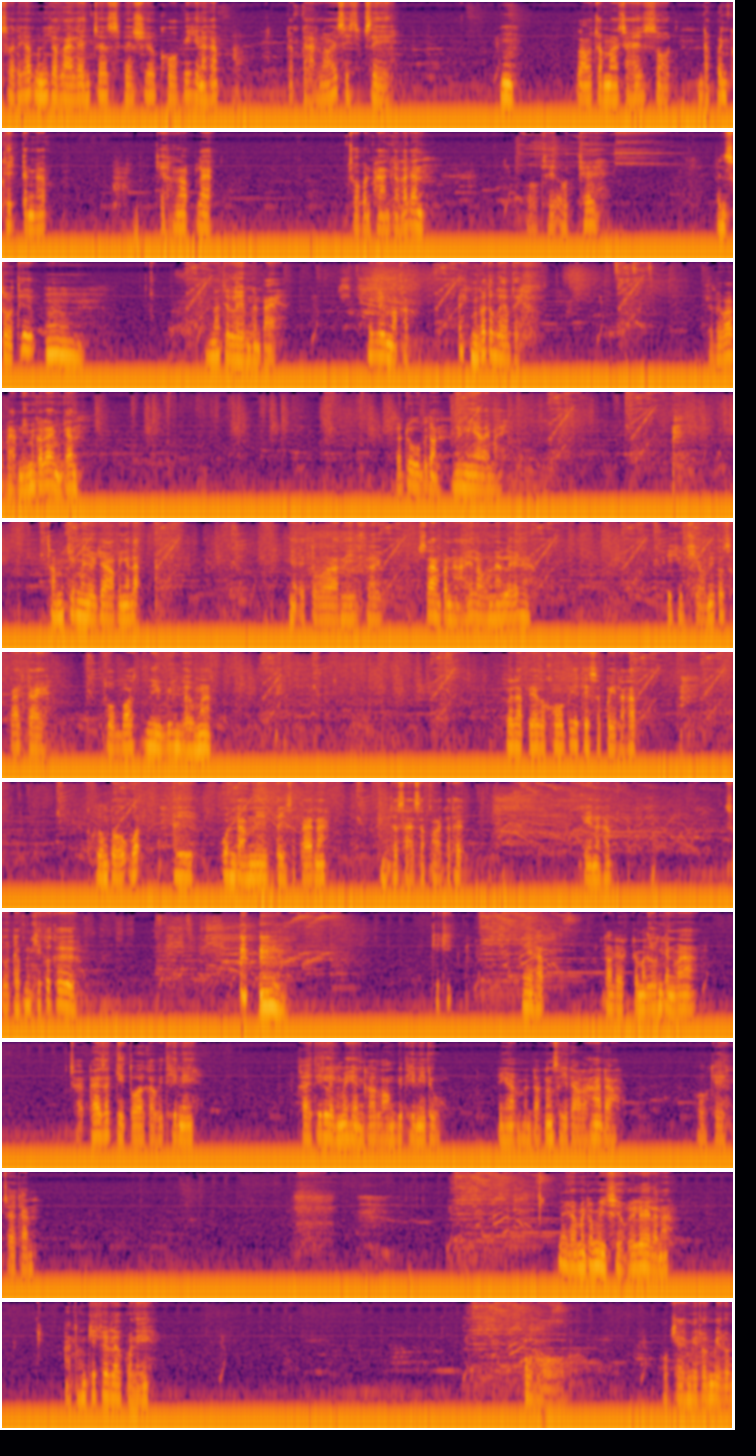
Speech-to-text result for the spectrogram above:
สวัสดีครับ วันนี้กับ Line Ranger Special Kobe นะครับ กับด่าน 144 อืม เราจะมาใช้สูตรดับเบิลคลิกกันครับโอเครอบแรก โชว์ผ่านๆกันแล้วกัน โอเค โอเค เป็นสูตรที่ อืม น่าจะลืมกันไป ไม่ลืมหรอกครับ เอ้ยมันก็ต้องลืมสิ ลืมไปว่าแบบนี้มันก็ได้เหมือนกันก็ดูไปก่อนไม่มีอะไรใหม่ทำให้คลิปมันยาวๆไปงั้นแหละ เนี่ยไอตัวนี้เคยสร้างปัญหาให้เราทั้งนั้นเลยนะอีเขียวๆนี่ก็สปาร์ตไกลตัวบอสนี่วิ่งเร็วมาก ระดับเดียวกับโคเบเตสเปดแหละครับ ลงตัววะไอ้อ้วนดำนี่ตีสเปซนะ ถึงจะสายซัพพอร์ตก็เถอะ โอเคนะครับ สูตรดับเบิลคลิกก็คือคลิกๆนี่ครับเราเดี๋ยวจะมาลุ้นกันว่า จะได้สักกี่ตัวกับวิธีนี้ ใครที่เล็งไม่เห็นก็ลองวิธีนี้ดู นี่ฮะมันดับตั้งสี่ดาวและห้าดาว โอเค เจอกัน นี่ครับมันก็มีเฉียวเรื่อยๆแล้วนะอาจต้องคลิกให้เร็วกว่านี้ โอ้โห โอเค มีลุ้น มีลุ้น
